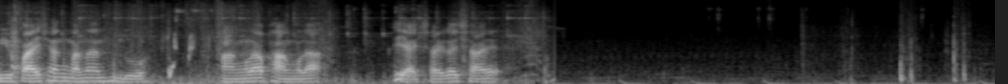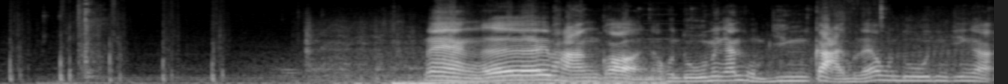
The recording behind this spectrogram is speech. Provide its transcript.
มีไฟช่างมันนั่นคุณดูพังแล้วพังแล้วถ้าอยากใช้ก็ใช้ แม่งเอ้ยพังก่อนนะคุณดูไม่งั้นผมยิงกาดหมดแล้วคุณดูจริงๆอะ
